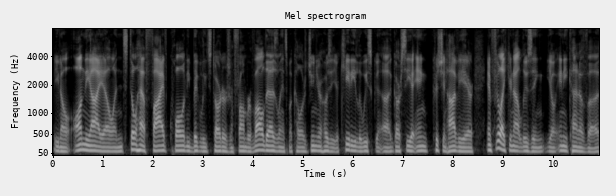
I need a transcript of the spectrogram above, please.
you know, on the IL and still have five quality big league starters in Framber Valdez, Lance McCullers Jr., Jose Urquidy, Luis uh, Garcia, and Christian Javier, and feel like you're not losing, you know, any kind of uh, uh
